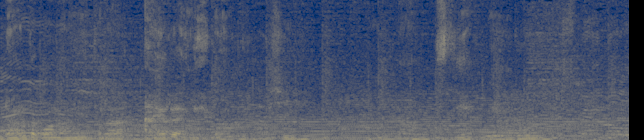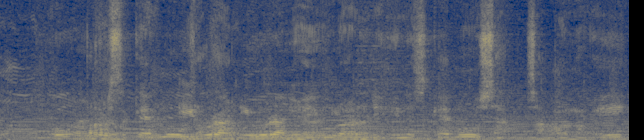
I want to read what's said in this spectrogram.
aku undang tekonan mitra akhirnya nih kombinasi undang setiap minggu. Oh per scan lu iuran iuran ya ya iuran. Di ini scan lu sak sak ono e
